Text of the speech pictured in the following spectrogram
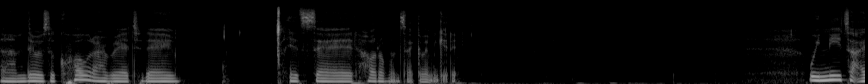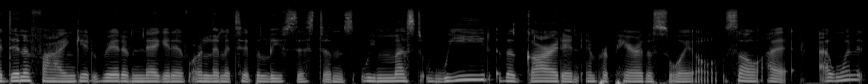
Um, there was a quote I read today. It said, hold on one second, let me get it. We need to identify and get rid of negative or limited belief systems. We must weed the garden and prepare the soil. So I, I wanted,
